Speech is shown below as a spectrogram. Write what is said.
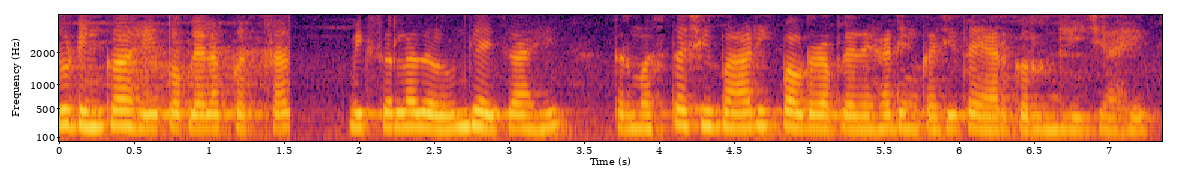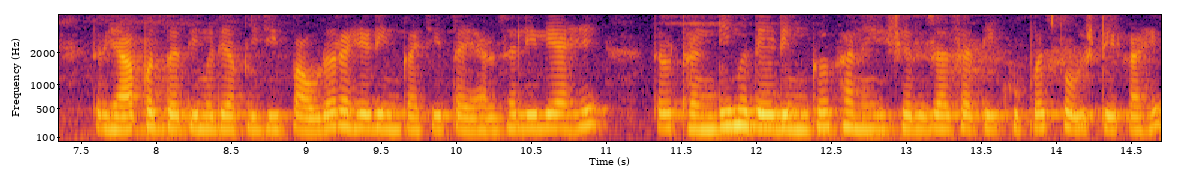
जो डिंक आहे तो आपल्याला कच्चा मिक्सरला दळून घ्यायचा आहे. तर मस्त अशी बारीक पावडर आपल्याला ह्या डिंकाची तयार करून घ्यायची आहे. तर ह्या पद्धतीमध्ये आपली जी पावडर आहे डिंकाची तयार झालेली आहे. तर थंडीमध्ये डिंक खाणे शरीरासाठी खूपच पौष्टिक आहे.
